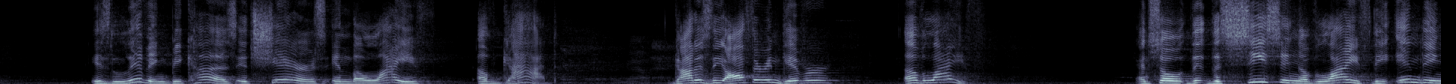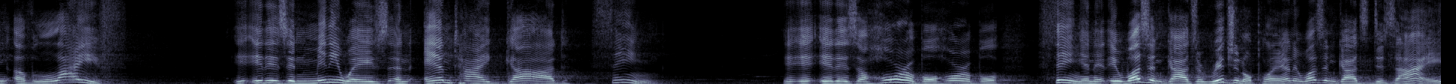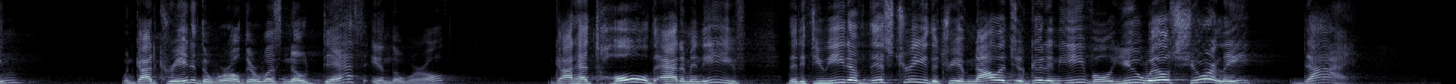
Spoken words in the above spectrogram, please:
is living because it shares in the life of God. God is the author and giver of life. And so the, the ceasing of life, the ending of life, it is in many ways an anti God thing. It, it is a horrible, horrible thing. And it, it wasn't God's original plan, it wasn't God's design. When God created the world, there was no death in the world. God had told Adam and Eve that if you eat of this tree, the tree of knowledge of good and evil, you will surely die.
